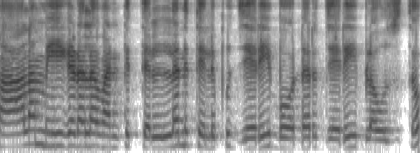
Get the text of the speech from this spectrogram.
పాల మీగడల వంటి తెల్లని తెలుపు జెరీ బోర్డర్ జెరీ బ్లౌజ్తో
